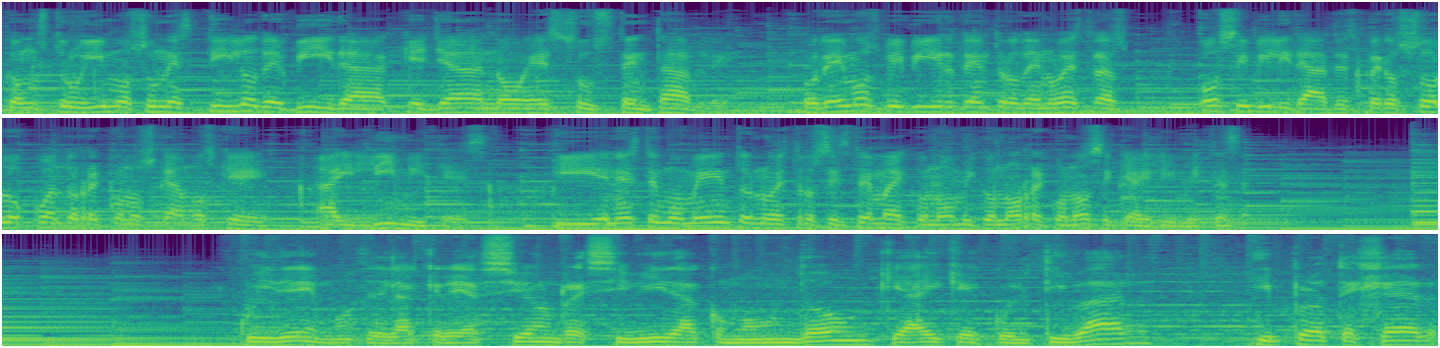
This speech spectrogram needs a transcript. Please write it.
construimos un estilo de vida que ya no es sustentable. Podemos vivir dentro de nuestras posibilidades, pero solo cuando reconozcamos que hay límites. Y en este momento nuestro sistema económico no reconoce que hay límites. Cuidemos de la creación recibida como un don que hay que cultivar y proteger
